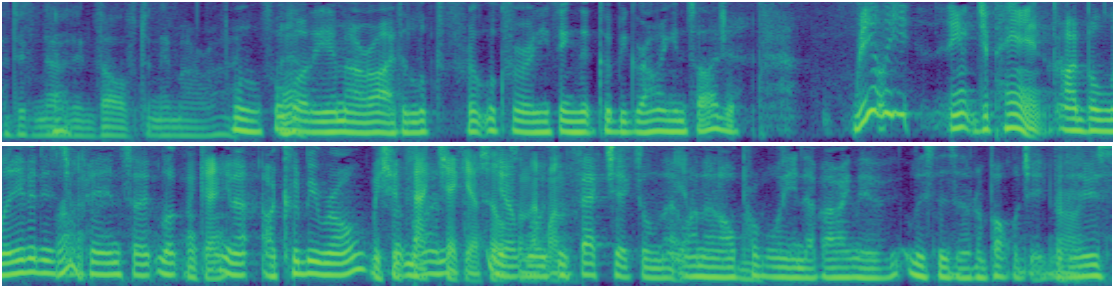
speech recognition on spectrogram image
I didn't know it involved an MRI. Well, full body MRI to look for look for anything that could be growing inside you. Really? In Japan? I believe it is Right. Japan. So look, Okay. you know, I could be wrong. We should but fact check ourselves yeah, on well, that we one. can fact check on that Yeah. one, and I'll probably end up owing the listeners an apology. But there is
